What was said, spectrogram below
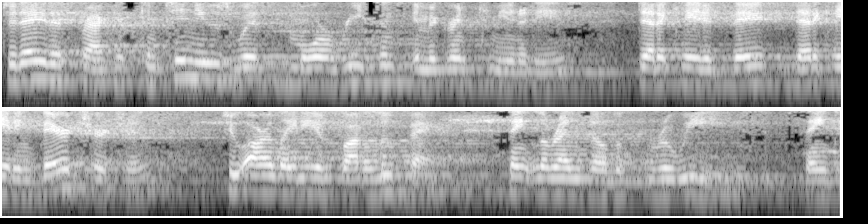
Today, this practice continues with more recent immigrant communities dedicated they, dedicating their churches to Our Lady of Guadalupe, St. Lorenzo Ruiz, St.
